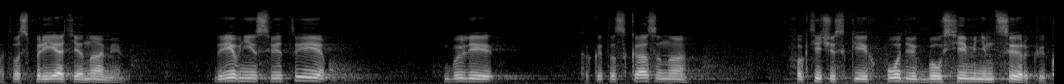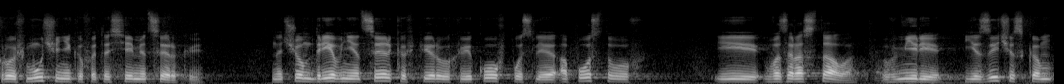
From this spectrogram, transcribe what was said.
от восприятия нами. Древние святые были, как это сказано, фактически их подвиг был семенем церкви. Кровь мучеников – это семя церкви. На чем древняя церковь первых веков после апостолов и возрастала – в мире языческом,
